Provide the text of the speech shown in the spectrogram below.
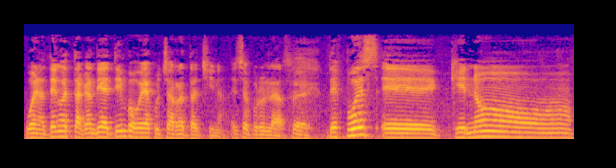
Bueno, tengo esta cantidad de tiempo, voy a escuchar Rata China. Eso por un lado. Sí. Después, eh, que no.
